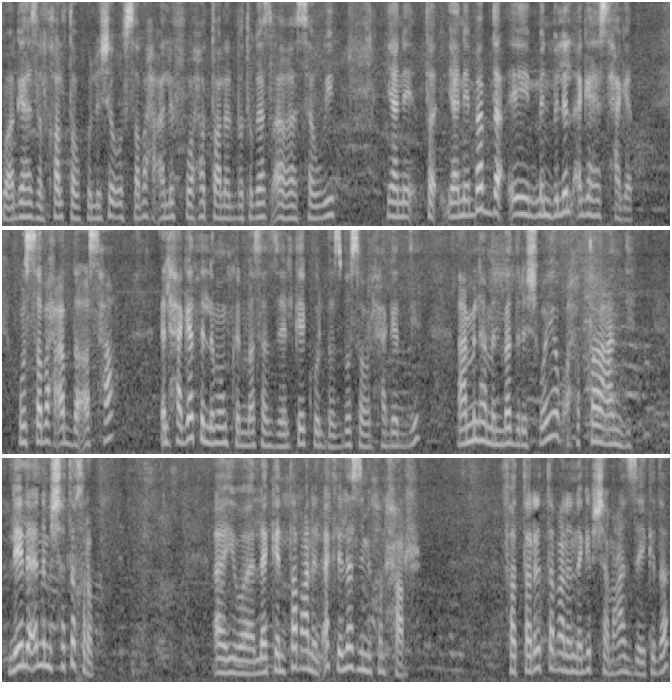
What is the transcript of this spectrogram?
وأجهز الخلطة وكل شيء والصباح ألف وأحطه على البوتاجاز أسويه. يعني يعني ببدأ إيه من بالليل أجهز حاجات والصباح أبدأ أصحى. الحاجات اللي ممكن مثلا زي الكيك والبسبوسة والحاجات دي أعملها من بدري شوية وأحطها عندي. ليه؟ لأن مش هتخرب. أيوه لكن طبعا الأكل لازم يكون حر فاضطريت طبعا إن أجيب شمعات زي كده.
